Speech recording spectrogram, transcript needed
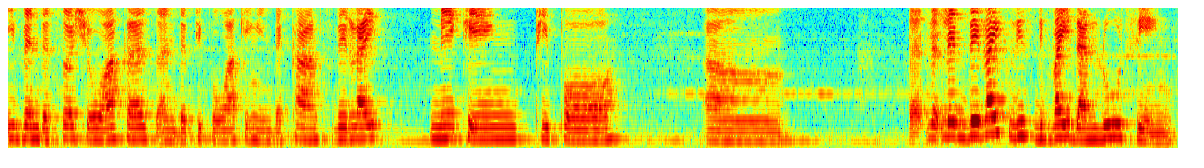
even the social workers and the people working in the camps, they like making people. Um, Uh, they they like this divide and rule thing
